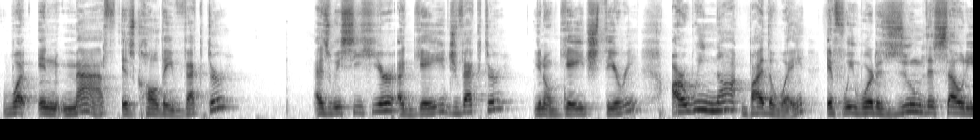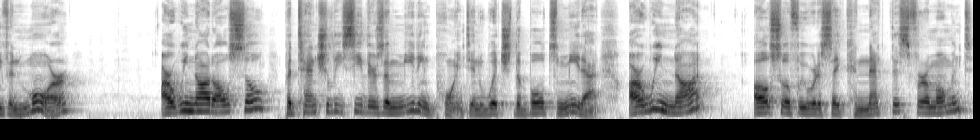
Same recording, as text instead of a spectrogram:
what in math is called a vector? As we see here, a gauge vector you know, gauge theory? Are we not, by the way, if we were to zoom this out even more, are we not also potentially see there's a meeting point in which the bolts meet at? Are we not also, if we were to say connect this for a moment,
